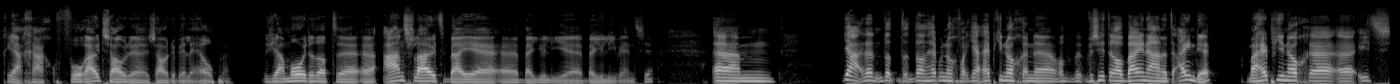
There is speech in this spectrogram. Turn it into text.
ja, graag vooruit zouden, zouden willen helpen. Dus ja, mooi dat dat aansluit bij, bij, jullie, bij jullie wensen. Um, ja, dan, dan, dan, heb ik nog wat. Ja, heb je nog een. Uh, want we, zitten al bijna aan het einde. Maar heb je nog uh, iets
